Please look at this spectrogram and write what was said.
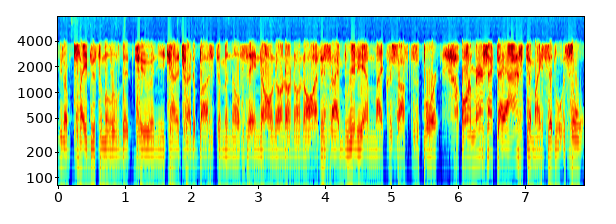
you know played with them a little bit too, and you kind of try to bust them, and they'll say no, no, no, no, no. This I really am Microsoft support. Oh, and a matter of fact, I asked him. I said, so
